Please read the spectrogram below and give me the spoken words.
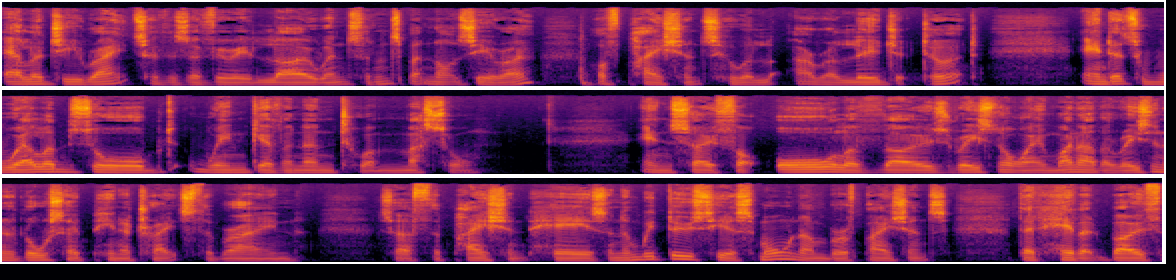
allergy rate, so there's a very low incidence, but not zero, of patients who are, allergic to it. And it's well absorbed when given into a muscle. And so, for all of those reasons, oh, and one other reason, it also penetrates the brain. So, if the patient has, and we do see a small number of patients that have it both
